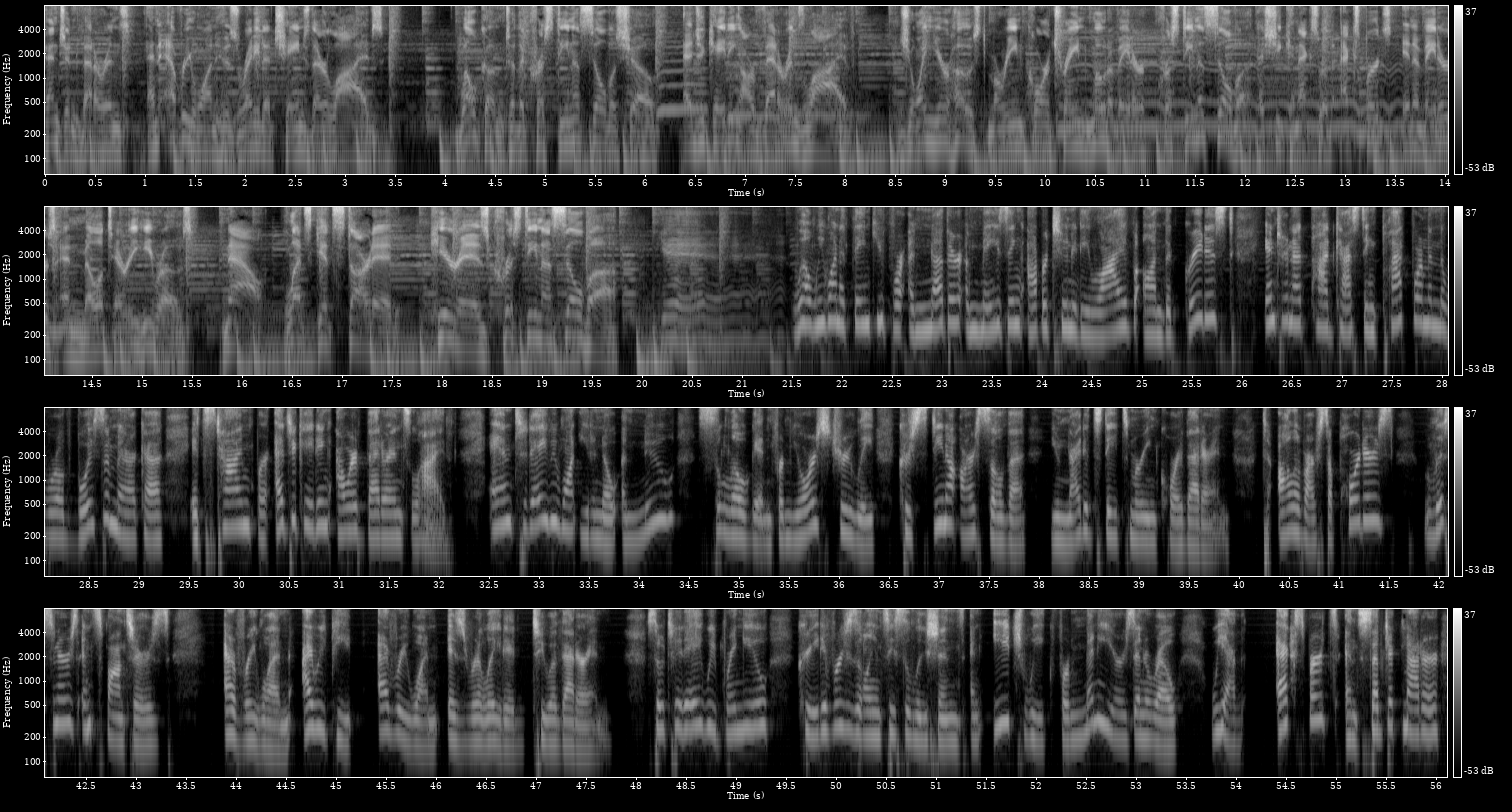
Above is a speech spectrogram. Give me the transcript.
Veterans, and everyone who's ready to change their lives. Welcome to the Christina Silva Show, educating our veterans live. Join your host, Marine Corps trained motivator, Christina Silva, as she connects with experts, innovators, and military heroes. Now, let's get started. Here is Christina Silva. Yeah. Well, we want to thank you for another amazing opportunity live on the greatest internet podcasting platform in the world, Voice America. It's time for Educating Our Veterans Live. And today we want you to know a new slogan from yours truly, Christina R. Silva, United States Marine Corps veteran. To all of our supporters, listeners, and sponsors, everyone, I repeat, everyone is related to a veteran. So today we bring you creative resiliency solutions. And each week for many years in a row, we have experts and subject matter,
